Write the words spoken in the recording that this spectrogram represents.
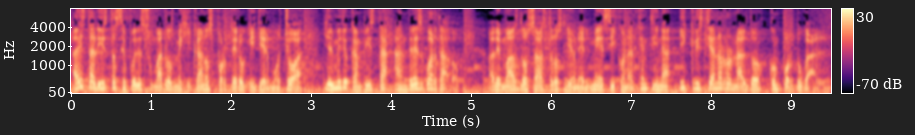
A esta lista se puede sumar los mexicanos portero Guillermo Ochoa y el mediocampista Andrés Guardado, además los astros Lionel Messi con Argentina y Cristiano Ronaldo con Portugal.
